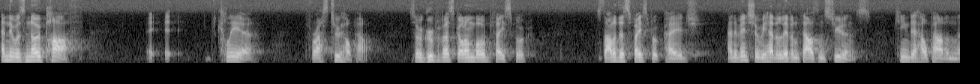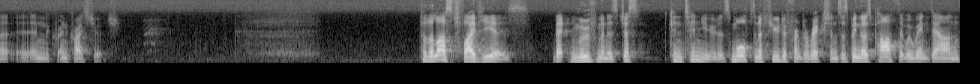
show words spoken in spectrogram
and there was no path eh, eh, clear for us to help out. So a group of us got on board Facebook, started this Facebook page, and eventually we had 11,000 students keen to help out in, the, in, the, in Christchurch. For the last five years, that movement has just continued. It's morphed in a few different directions. There's been those paths that we went down,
